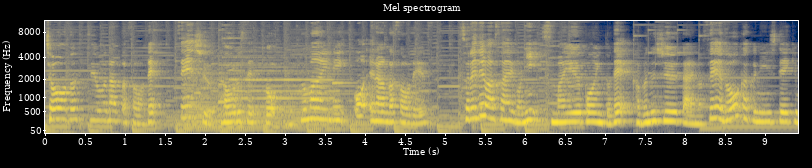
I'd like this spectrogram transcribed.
ちょうど必要だったそうで、選手タオルセット6枚入りを選んだそうです。それでは最後にスマユーポイントで株主優待の制度を確認していき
